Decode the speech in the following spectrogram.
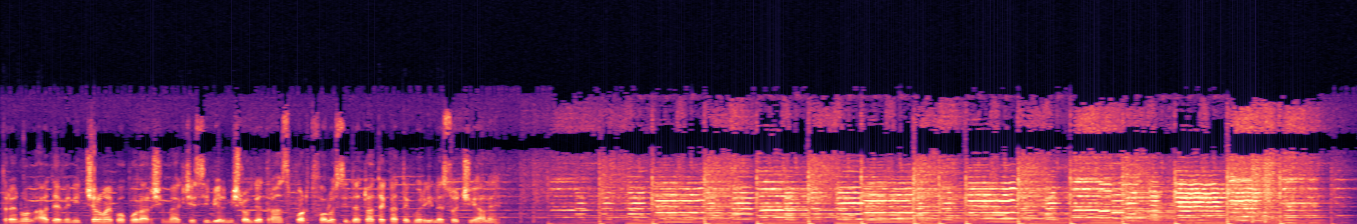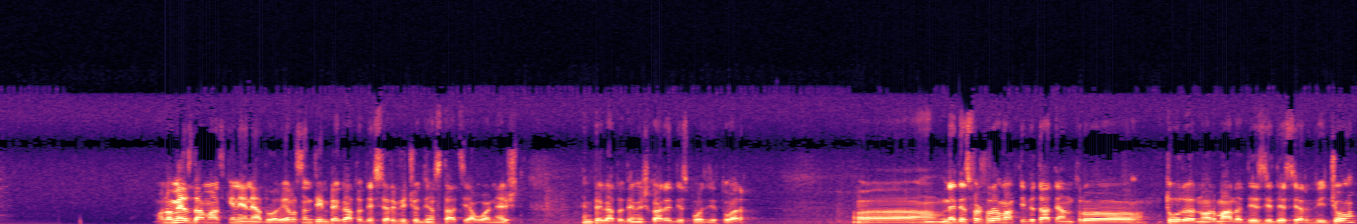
trenul a devenit cel mai popular și mai accesibil mijloc de transport folosit de toate categoriile sociale. Mă numesc Damaschine Neadorel, sunt impegatul de serviciu din stația Onești, impegatul de mișcare dispozitor. Uh, ne desfășurăm activitatea într-o tură normală de zi de serviciu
